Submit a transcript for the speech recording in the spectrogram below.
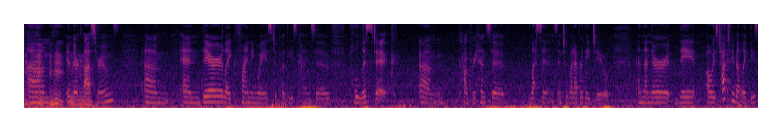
Mhm, um, mhm, in their mhm. classrooms, um, and they're like finding ways to put these kinds of holistic, um, comprehensive lessons into whatever they do. And then they're they always talk to me about like these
